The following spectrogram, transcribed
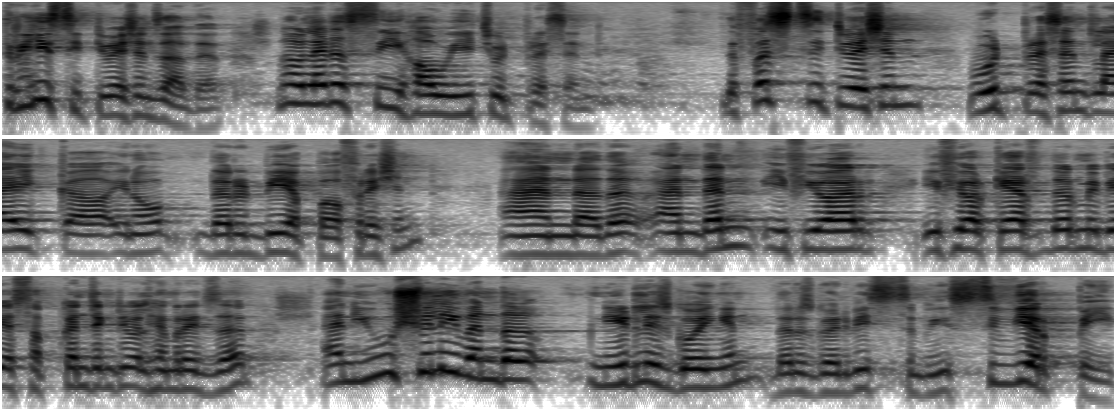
three situations are there. Now let us see how each would present. The first situation would present like, uh, you know, there would be a perforation and, uh, the, and then if you are, if you are careful, there may be a subconjunctival hemorrhage there. And usually when the needle is going in, there is going to be severe pain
